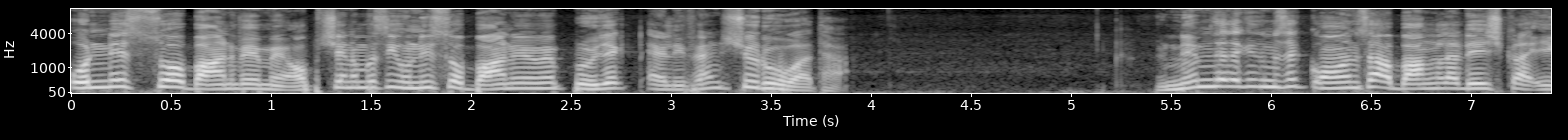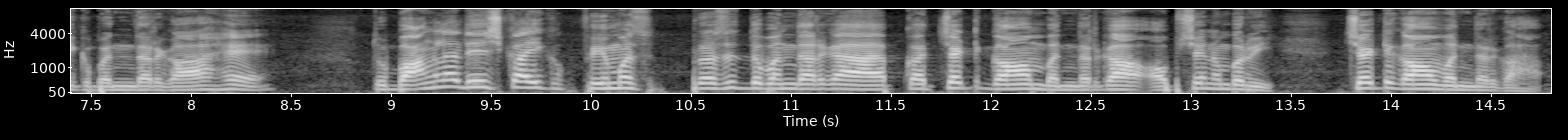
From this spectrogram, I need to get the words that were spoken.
उन्नीस सौ बानवे में। ऑप्शन नंबर सी उन्नीस सौ बानवे में प्रोजेक्ट एलिफेंट शुरू हुआ था। निम्नलिखित में से कौन सा बांग्लादेश का एक बंदरगाह है? तो बांग्लादेश का एक फ़ेमस प्रसिद्ध बंदरगाह है आपका चटगांव बंदरगाह ऑप्शन नंबर बी चटगांव बंदरगाह।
